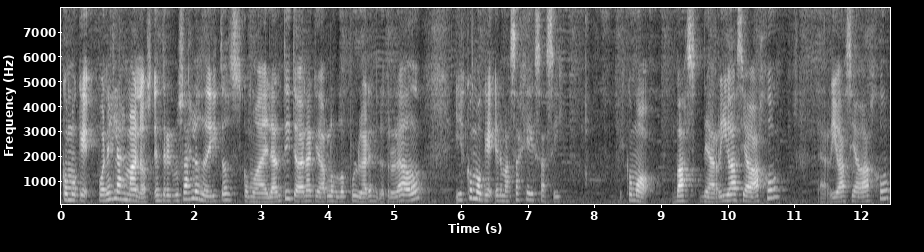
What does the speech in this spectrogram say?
como que pones las manos, entrecruzas los deditos como adelante y te van a quedar los dos pulgares del otro lado. Y es como que el masaje es así. Es como vas de arriba hacia abajo, de arriba hacia abajo.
